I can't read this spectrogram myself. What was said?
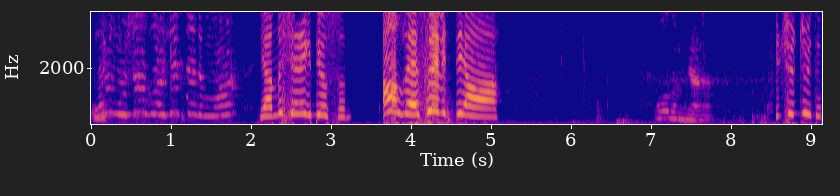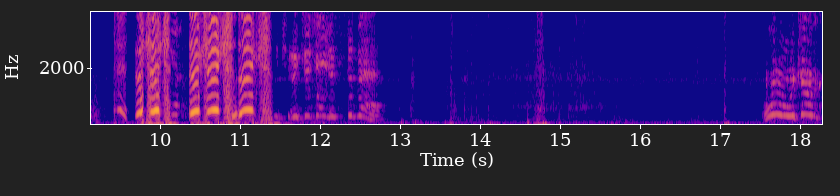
Oğlum uşağı fark etmedim lan. Yanlış yere gidiyorsun. Al be süre bitti ya. Oğlum ya. Üçüncüydüm. Üç üç. Üç üç. Üç. 3 3 3 3 süper. Oğlum uçağın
